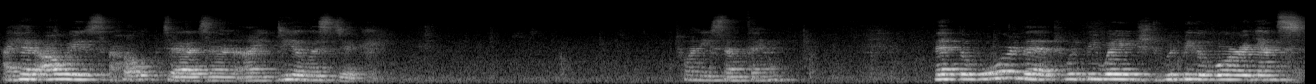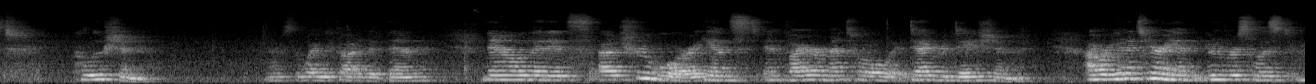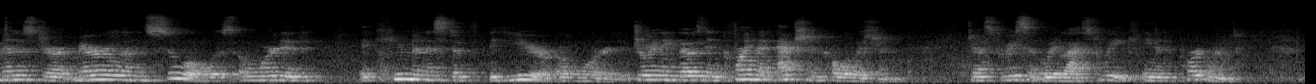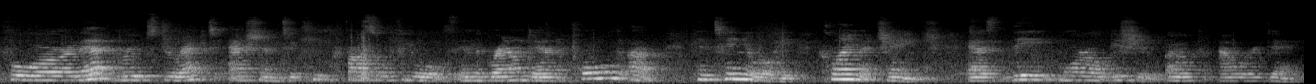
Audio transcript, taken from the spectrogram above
I had always hoped as an idealistic 20-something that the war that would be waged would be the war against pollution. That was the way we thought of it then. Now that it's a true war against environmental degradation, our Unitarian Universalist minister, Marilyn Sewell, was awarded a Humanist of the Year award, joining those in Climate Action Coalition just recently last week in Portland for that group's direct action to keep fossil fuels in the ground and hold up continually climate change as the moral issue of our day.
